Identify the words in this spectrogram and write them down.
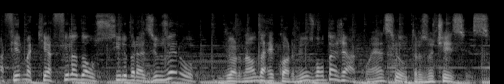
afirma que a fila do Auxílio Brasil zerou. O Jornal da Record News volta já com essa e outras notícias.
